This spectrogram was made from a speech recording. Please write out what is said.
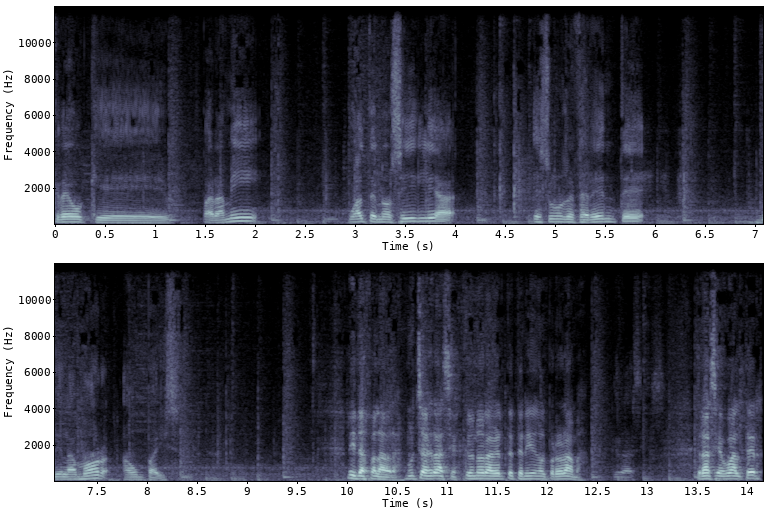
creo que para mí Walter Nosiglia es un referente del amor a un país. Lindas palabras, muchas gracias, qué honor haberte tenido en el programa. Gracias. Gracias Walter,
